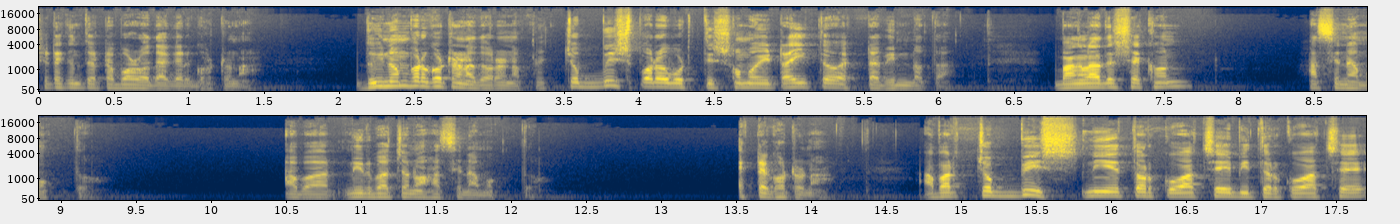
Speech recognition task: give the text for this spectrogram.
সেটা কিন্তু একটা বড় দাগের ঘটনা। দুই নম্বর ঘটনা ধরেন আপনি, চব্বিশ পরবর্তী সময়টাই তো একটা ভিন্নতা। বাংলাদেশ এখন হাসিনা মুক্ত। আবার নির্বাচনও হাসিনা মুক্ত। একটা ঘটনা। আবার চব্বিশ নিয়ে তর্ক আছে, বিতর্ক আছে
